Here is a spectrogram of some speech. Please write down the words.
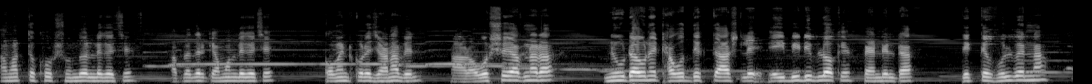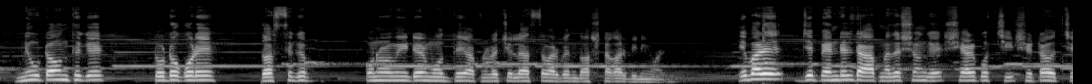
আমার তো খুব সুন্দর লেগেছে। আপনাদের কেমন লেগেছে? কমেন্ট করে জানাবেন। আর অবশ্যই আপনারা নিউ টাউনে ঠাকুর দেখতে আসলে এই বিডি ব্লকে প্যান্ডেলটা দেখতে ভুলবেন না। নিউ টাউন থেকে টোটো করে দশ থেকে পনেরো মিনিটের মধ্যে আপনারা চলে আসতে পারবেন দশ টাকার বিনিময়ে। এবারে যে প্যান্ডেলটা আপনাদের সঙ্গে শেয়ার করছি, সেটা হচ্ছে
